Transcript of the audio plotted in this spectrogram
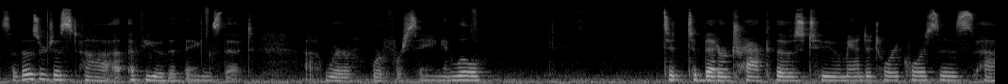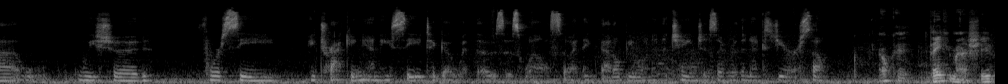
So those are just uh, a few of the things that uh, we're, we're foreseeing. And we'll, to, to better track those two mandatory courses, uh, we should foresee a tracking NEC to go with those as well. So I think that'll be one of the changes over the next year or so. Okay, thank you, Master Chief.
